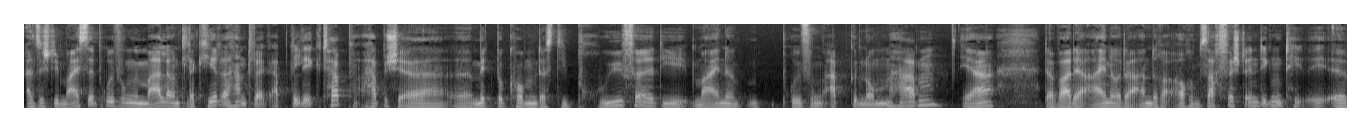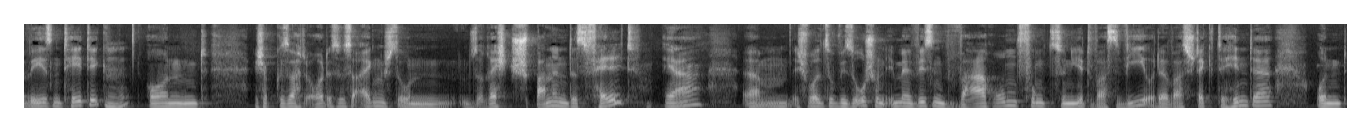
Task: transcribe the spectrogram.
als ich die Meisterprüfung im Maler- und Lackiererhandwerk abgelegt habe, habe ich ja äh, mitbekommen, dass die Prüfer, die meine Prüfung abgenommen haben, Ja, da war der eine oder andere auch im Sachverständigenwesen tätig mhm. und ich habe gesagt, oh, das ist eigentlich so ein recht spannendes Feld. Ja, ähm, ich wollte sowieso schon immer wissen, warum funktioniert was wie oder was steckt dahinter. Und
